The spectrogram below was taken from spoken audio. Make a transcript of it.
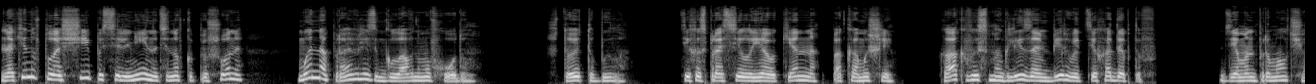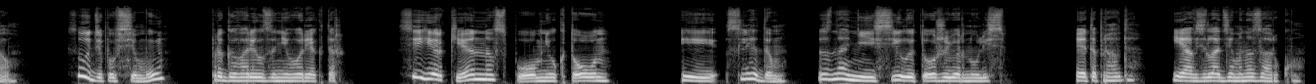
Накинув плащи и посильнее натянув капюшоны, мы направились к главному входу. Что это было? Тихо спросила я у Кенна, пока мы шли. «Как вы смогли зомбировать тех адептов?» Демон промолчал. «Судя по всему», — проговорил за него ректор, Сиер Кенна вспомнил, кто он. И следом знания и силы тоже вернулись. Это правда? Я взяла демона за руку.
